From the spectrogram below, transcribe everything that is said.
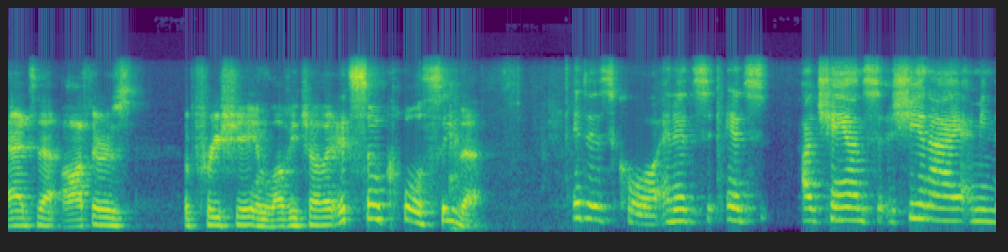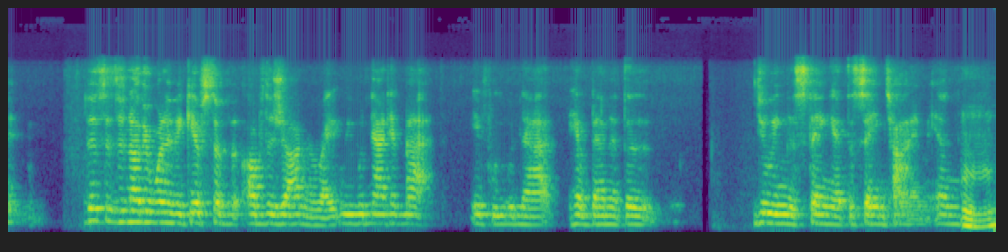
add to that authors appreciate and love each other. It's so cool to see that. It is cool, and it's it's a chance. She and I. I mean, this is another one of the gifts of of the genre, right? We would not have met if we would not have been at the doing this thing at the same time, and mm-hmm.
